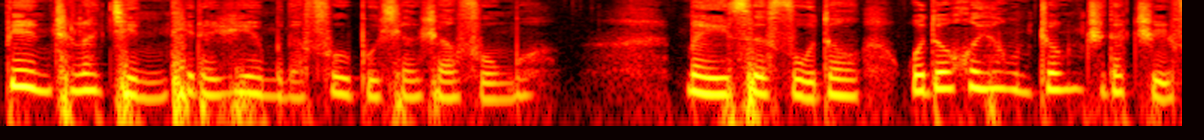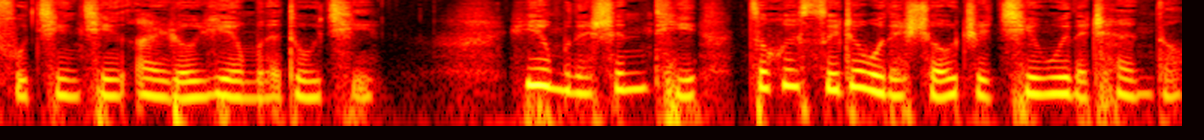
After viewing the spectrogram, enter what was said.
变成了紧贴着岳母的腹部向上抚摸，每一次抚动，我都会用中指的指腹轻轻按揉岳母的肚脐，岳母的身体则会随着我的手指轻微的颤动。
